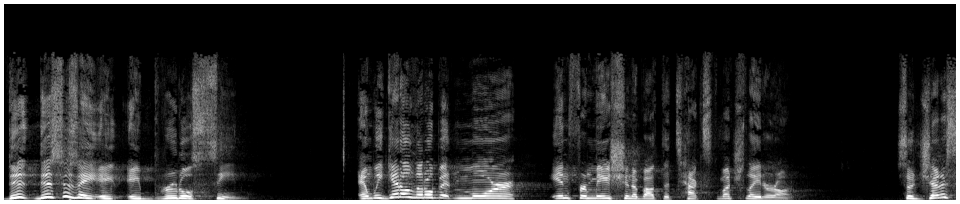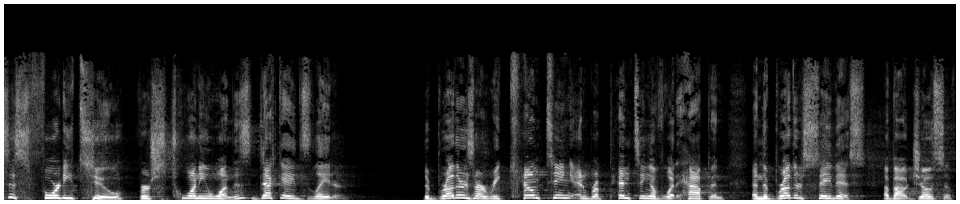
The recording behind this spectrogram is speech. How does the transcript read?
this, this is a, a, a brutal scene. And we get a little bit more information about the text much later on. So, Genesis 42, verse 21, this is decades later. The brothers are recounting and repenting of what happened. And the brothers say this about Joseph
